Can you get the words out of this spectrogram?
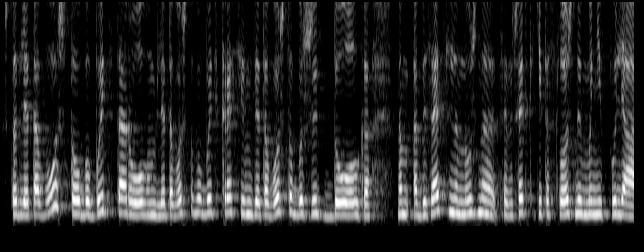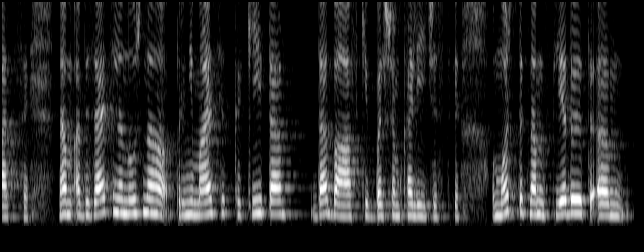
что для того, чтобы быть здоровым, для того, чтобы быть красивым, для того, чтобы жить долго, нам обязательно нужно совершать какие-то сложные манипуляции, нам обязательно нужно принимать какие-то добавки в большом количестве. Может быть, нам следует эм,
